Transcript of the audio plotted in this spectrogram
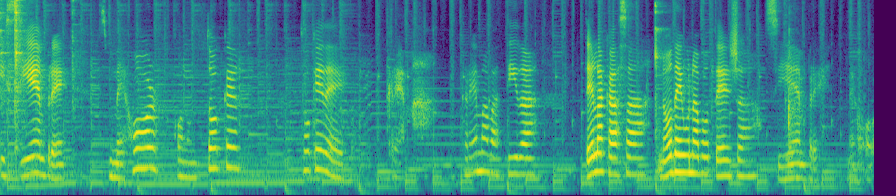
Y siempre es mejor con un toque, toque de crema, crema batida de la casa, no de una botella, siempre mejor.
